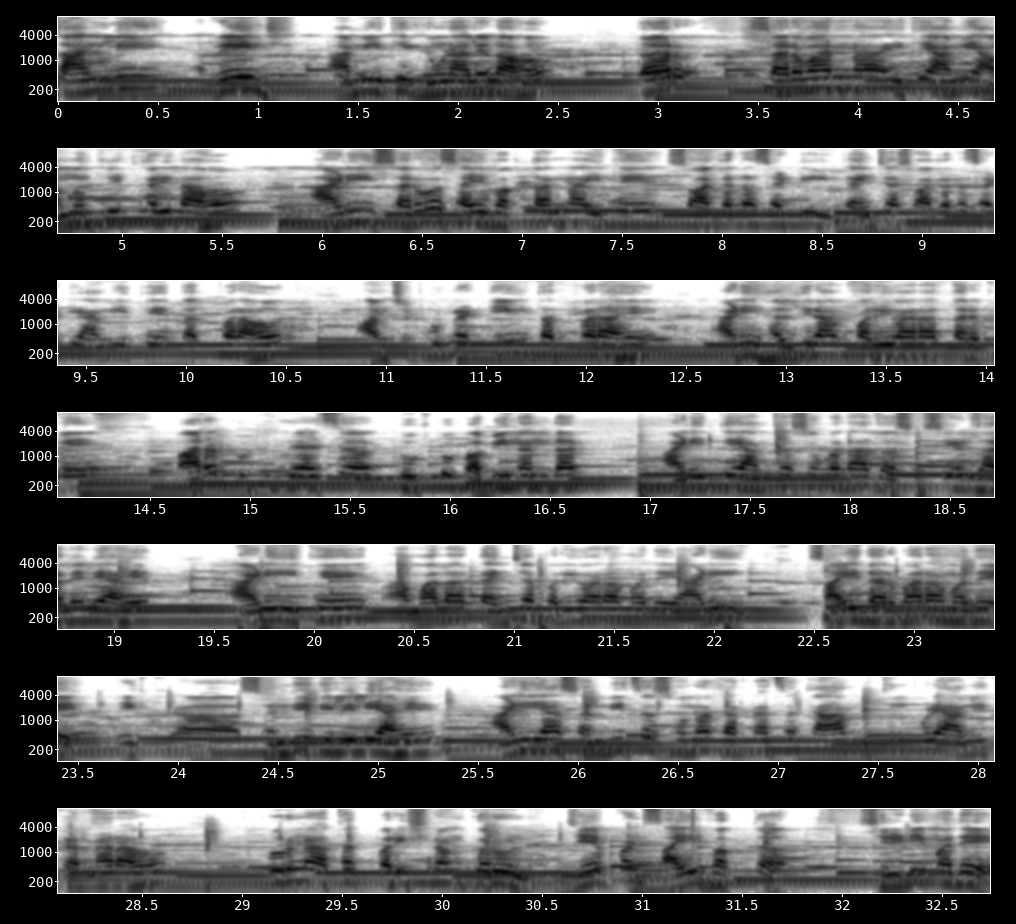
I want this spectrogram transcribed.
चांगली रेंज आम्ही इथे घेऊन आलेलो आहोत. तर सर्वांना इथे आम्ही आमंत्रित करीत आहोत. आणि सर्व साई भक्तांना इथे स्वागतासाठी त्यांच्या स्वागतासाठी आम्ही इथे तत्पर आहोत. आमची पूर्ण टीम तत्पर आहे आणि हल्दीराम परिवारातर्फे पारक कुटुंबियाचं खूप खूप अभिनंदन. आणि ते आमच्यासोबत आज असोसिएट झालेले आहेत. आणि इथे आम्हाला त्यांच्या परिवारामध्ये आणि साई दरबारामध्ये एक संधी दिलेली आहे. आणि या संधीचं सोनं करण्याचं काम इथून पुढे आम्ही करणार आहोत. पूर्ण अथक परिश्रम करून जे पण साई भक्त शिर्डीमध्ये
